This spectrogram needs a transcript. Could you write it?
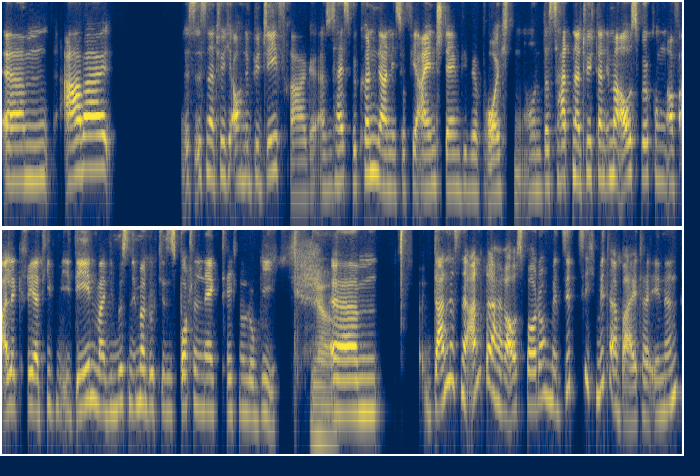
Ähm, aber es ist natürlich auch eine Budgetfrage. Also das heißt, wir können gar nicht so viel einstellen, wie wir bräuchten. Und das hat natürlich dann immer Auswirkungen auf alle kreativen Ideen, weil die müssen immer durch dieses Bottleneck Technologie. Ja. Ähm, dann ist eine andere Herausforderung mit 70 MitarbeiterInnen.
